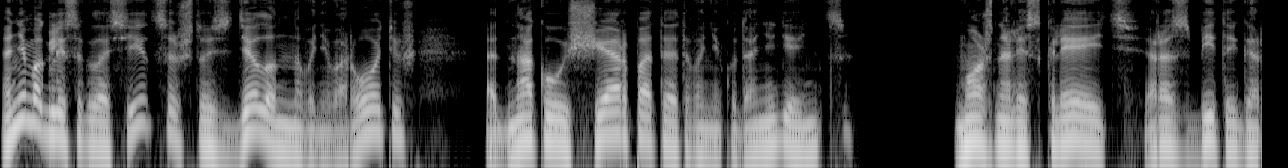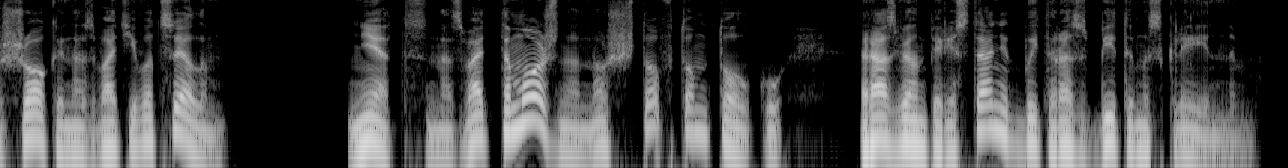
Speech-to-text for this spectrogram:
Они могли согласиться, что сделанного не воротишь, однако ущерб от этого никуда не денется. Можно ли склеить разбитый горшок и назвать его целым? Нет, назвать-то можно, но что в том толку? Разве он перестанет быть разбитым и склеенным?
